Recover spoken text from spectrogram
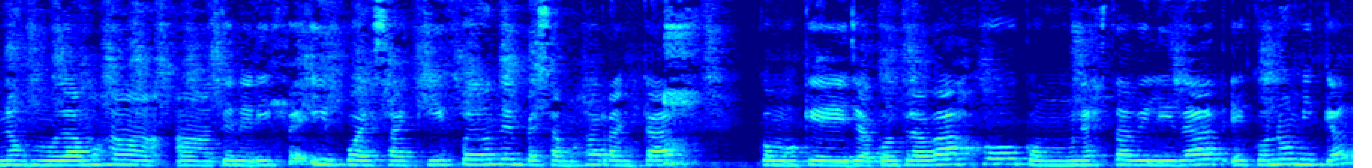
Nos mudamos a, a Tenerife y pues aquí fue donde empezamos a arrancar como que ya con trabajo, con una estabilidad económica,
